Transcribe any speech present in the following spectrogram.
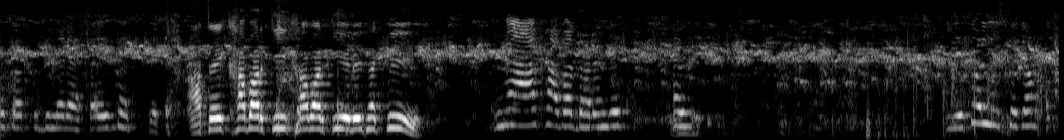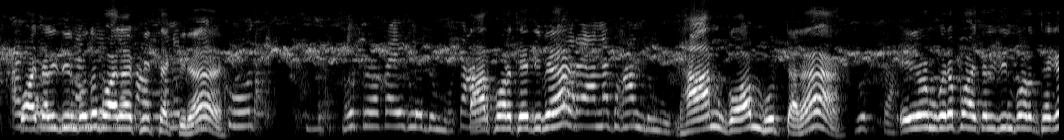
পঁচাত্তর দিনের একটা এই আচ্ছা এই খাবার কি খাবার কি এটাই থাকবি? না খাবার ধরেন যে ইয়ে পঁয়তাল্লিশ দিন পর্যন্ত ব্রয়লার ফিট থাকবি না? এগুলো তারপরে থেকে দিবে? ধান গম ভুট্টা না? এইরকম করে পঁয়তাল্লিশ দিন পর থেকে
